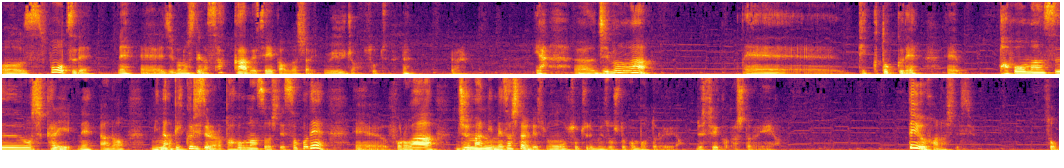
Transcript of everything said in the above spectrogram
うスポーツでね、えー、自分の好きなサッカーで成果を出したり、いいじゃん、そっちでね。やれいや、自分は、えー、TikTok で、えー、パフォーマンスをしっかりね、あの、みんながびっくりするようなパフォーマンスをして、そこで、えー、フォロワー10万人目指したいんですよ。おそっちで目指して頑張ったらええやん。で、成果出したらええやん。っていう話ですよ。そう。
